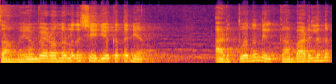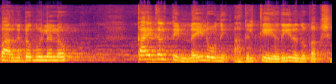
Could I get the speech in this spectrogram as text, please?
സമയം വേണമെന്നുള്ളത് ശരിയൊക്കെ തന്നെയാണ് അടുത്തു വന്ന് നിൽക്കാൻ പാടില്ലെന്ന് പറഞ്ഞിട്ടൊന്നുമില്ലല്ലോ. കൈകൾ തിണ്ണയിലൂന്നി അതിൽ കയറിയിരുന്നു കക്ഷി.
